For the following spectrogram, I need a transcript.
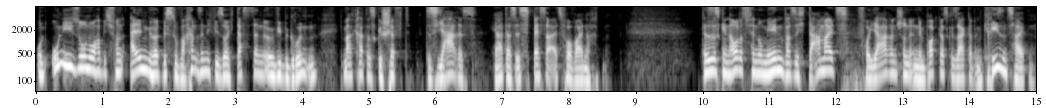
Und unisono habe ich von allen gehört, bist du wahnsinnig, wie soll ich das denn irgendwie begründen? Ich mache gerade das Geschäft des Jahres. Ja, das ist besser als vor Weihnachten. Das ist genau das Phänomen, was ich damals vor Jahren schon in dem Podcast gesagt habe, in Krisenzeiten,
